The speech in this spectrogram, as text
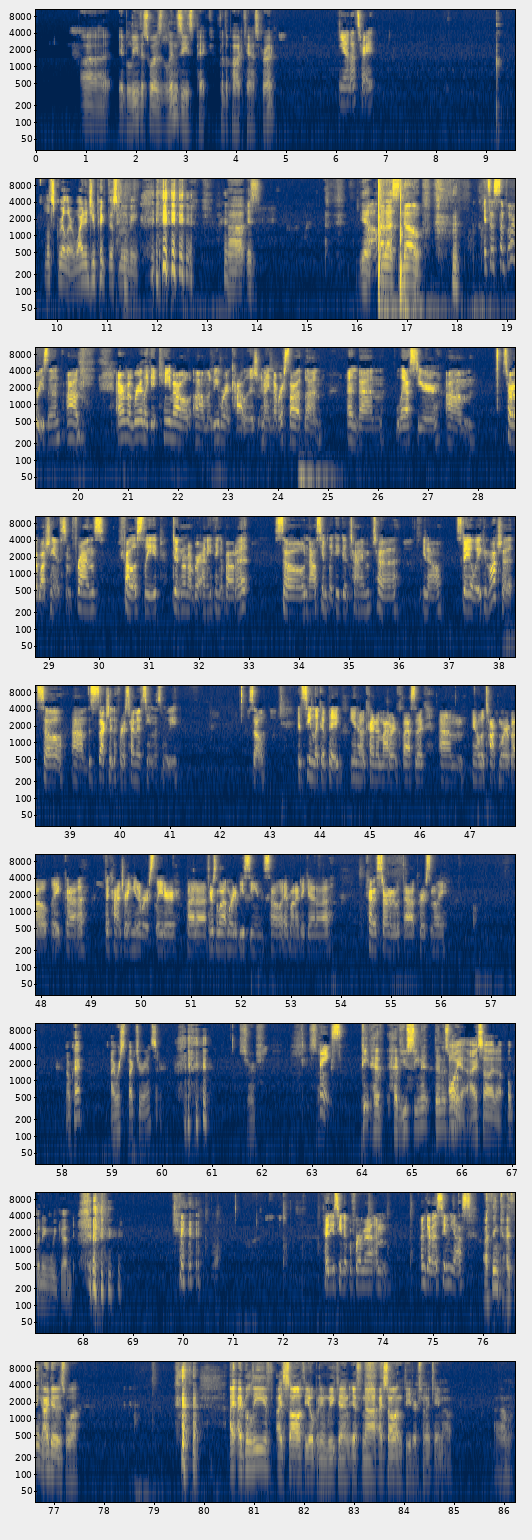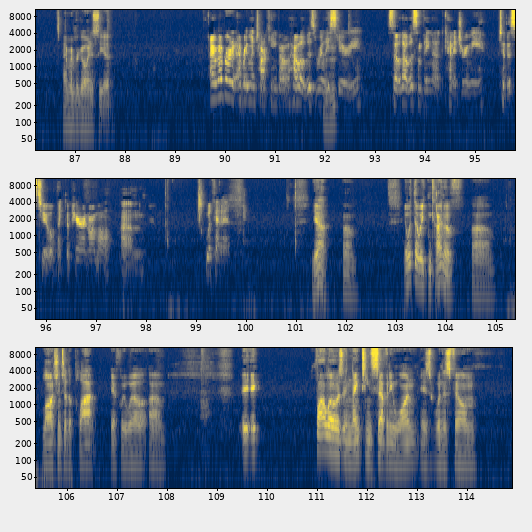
uh, I believe this was Lindsay's pick for the podcast, correct? Yeah, that's right. Let's grill her. Why did you pick this movie? Uh, is yeah, Well. let us know. It's a simple reason. Um, I remember like it came out um, when we were in college, and I never saw it then. And then last year, um, started watching it with some friends. Fell asleep. Didn't remember anything about it. So now seemed like a good time to, you know, stay awake and watch it. So um, this is actually the first time I've seen this movie. So it seemed like a big, you know, kind of modern classic. Um, you know, we'll talk more about like uh, the Conjuring universe later, but uh, there's a lot more to be seen. So I wanted to get uh, kind of started with that personally. Okay. I respect your answer. Sure. So- Thanks. Pete, have have you seen it then as well? oh yeah, I saw it uh, opening weekend. Had you seen it before, Matt? I'm I'm gonna assume yes. I think I think I did as well. I, I believe I saw it the opening weekend. If not, I saw it in theaters when it came out. Um, I remember going to see it. I remember everyone talking about how it was really Mhm. scary. So that was something that kind of drew me to this too, like the paranormal um, within it. Yeah. Um, and with that, we can kind of um, launch into the plot, if we will. Um, it, it follows in 1971 is when this film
